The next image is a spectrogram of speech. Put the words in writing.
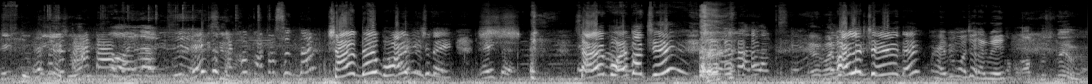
এই তো ঠিক আছে এই তো দেখো কত সুন্দর সাহেব দেখ ভয় কিছু নেই এই তো সাহেব ভয় পাচ্ছে এ, বলো। ভয় লাগছে দেখ ভাই মজা লাগবে अब अब कुछ नहीं होगा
